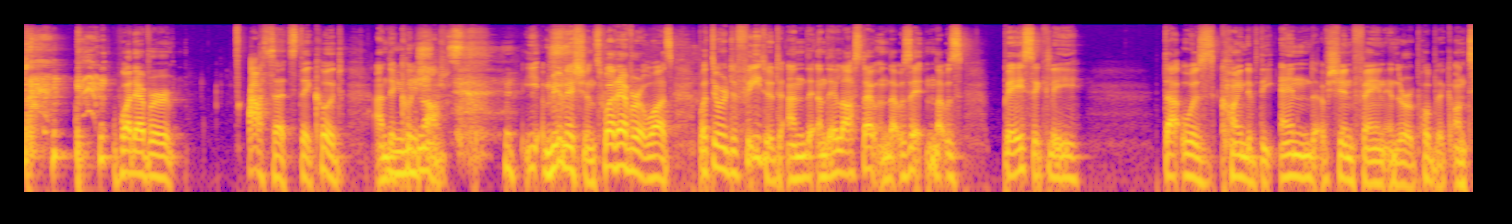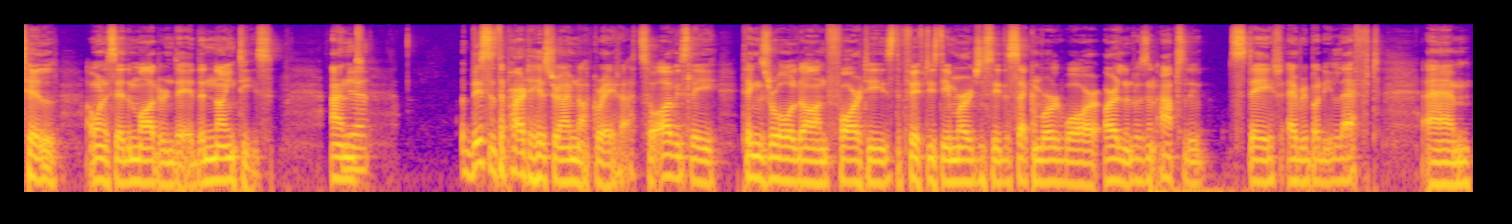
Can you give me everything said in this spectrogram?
whatever assets they could, and they could not. Munitions, whatever it was. But they were defeated and and they lost out, and that was it. And that was basically that was kind of the end of Sinn Féin in the Republic until I want to say the modern day, the nineties. And Yeah. This is the part of history I'm not great at. So obviously things rolled on 40s, the 50s, the emergency, the Second World War. Ireland was an absolute state. Everybody left. Um,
